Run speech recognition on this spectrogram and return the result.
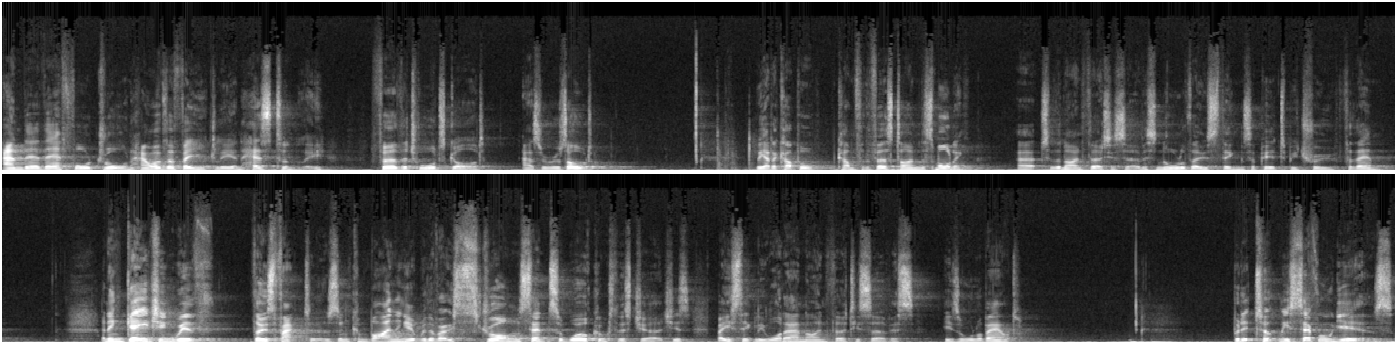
and they're therefore drawn, however vaguely and hesitantly, further towards God as a result. We had a couple come for the first time this morning uh, to the 9:30 service, and all of those things appeared to be true for them. And engaging with those factors and combining it with a very strong sense of welcome to this church is basically what our 9:30 service is all about. But it took me several years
